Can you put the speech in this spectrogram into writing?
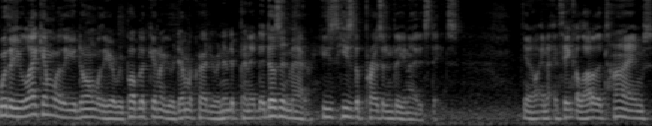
Whether you like him, whether you don't, whether you're a Republican or you're a Democrat, you're an independent, it doesn't matter. He's he's the president of the United States. You know, and I think a lot of the times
